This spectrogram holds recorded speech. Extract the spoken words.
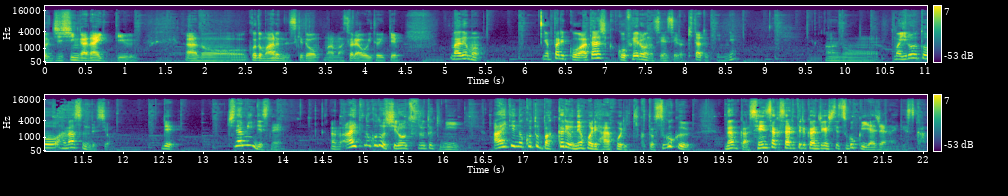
う自信がないっていう、あのー、こともあるんですけど、まあまあそれは置いといて。まあでも、やっぱりこう新しくこうフェローの先生が来た時にねあのまあいろいろと話すんですよでちなみにですねあの相手のことを知ろうとする時に相手のことばっかりを根掘り葉掘り聞くとすごくなんか詮索されてる感じがしてすごく嫌じゃないですか。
